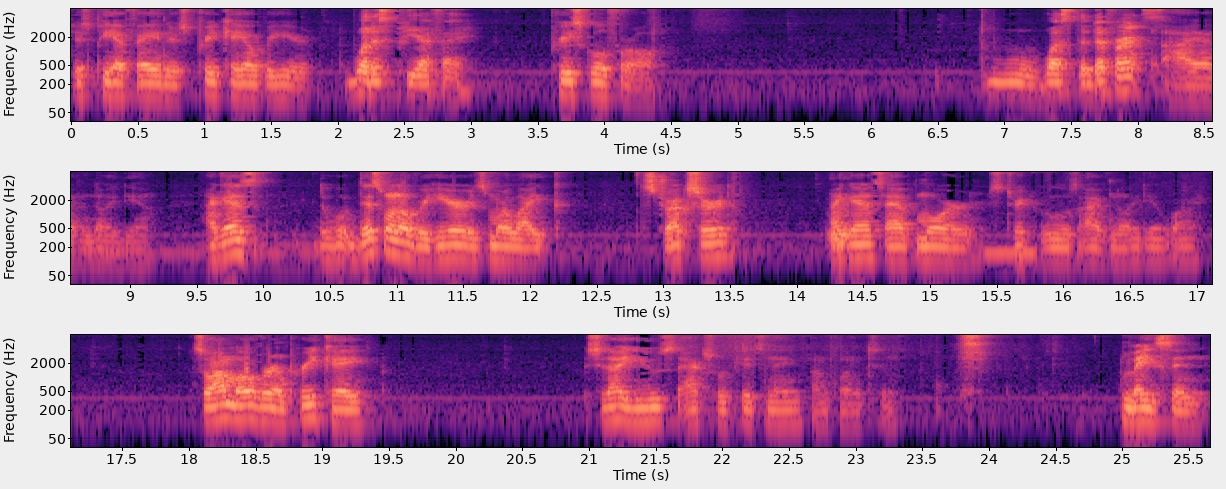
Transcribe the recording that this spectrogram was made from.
There's PFA and there's pre-K over here. What is PFA? Preschool for all. What's the difference? I have no idea. I guess this one over here is more like structured. I Mm. guess have more strict rules. I have no idea why. So I'm over in pre-K. Should I use the actual kid's name? I'm going to. Mason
